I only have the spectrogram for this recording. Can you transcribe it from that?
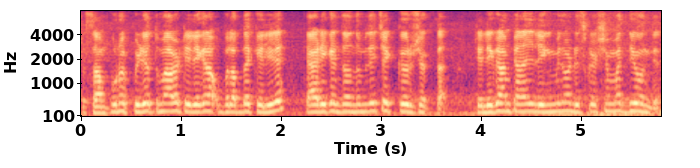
तर संपूर्ण पी डी एफ तुम्हाला टेलिग्राम उपलब्ध केलेली आहे. त्या ठिकाणी जाऊन तुम्ही ते चेक करू शकता. टेलिग्राम चॅनलची लिंक मी तुम्हाला डिस्क्रिप्शनमध्ये देऊन देईन.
